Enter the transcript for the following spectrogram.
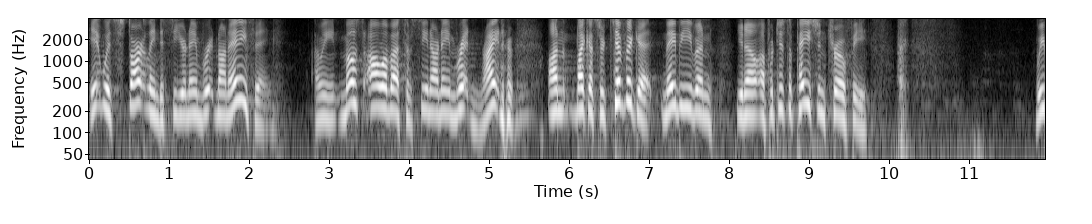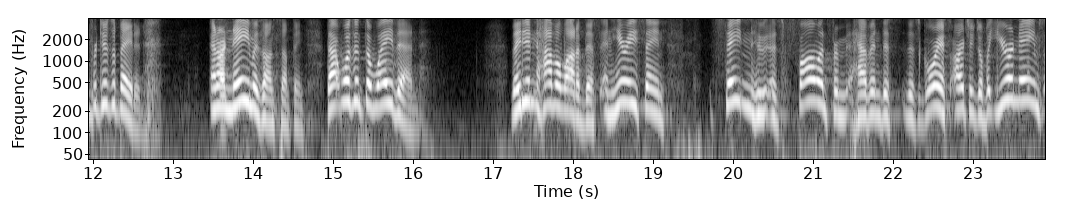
it was startling to see your name written on anything. I mean, most all of us have seen our name written, right? on like a certificate, maybe even, you know, a participation trophy. we participated. And our name is on something. That wasn't the way then. They didn't have a lot of this. And here he's saying, Satan, who has fallen from heaven, this, this glorious archangel, but your names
